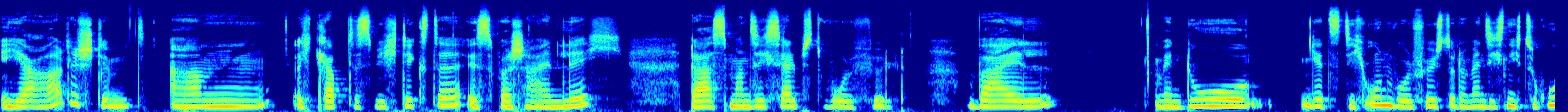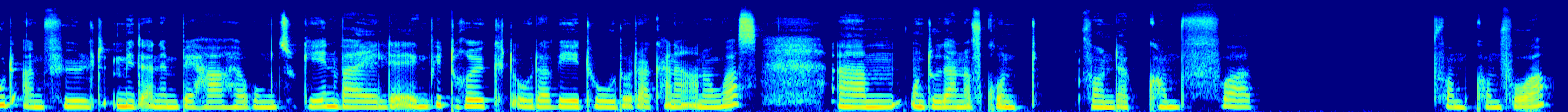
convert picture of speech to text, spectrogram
Ja, das stimmt. Ähm, ich glaube, das Wichtigste ist wahrscheinlich, dass man sich selbst wohlfühlt. Weil wenn du jetzt dich unwohl fühlst oder wenn es sich nicht so gut anfühlt, mit einem BH herumzugehen, weil der irgendwie drückt oder wehtut oder keine Ahnung was, ähm, und du dann aufgrund von der Komfort, vom Komfort,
